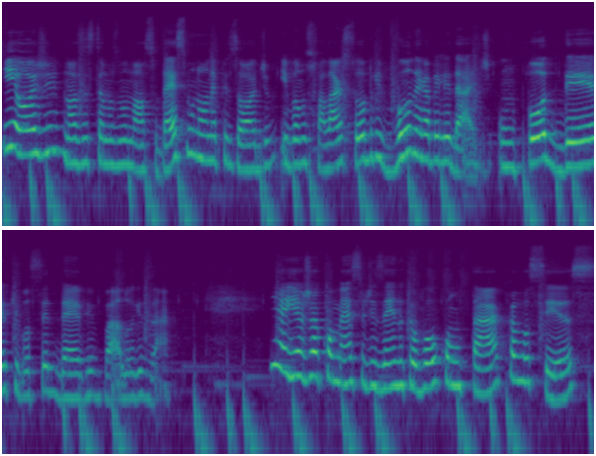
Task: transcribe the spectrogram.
E hoje nós estamos no nosso 19 episódio e vamos falar sobre vulnerabilidade, um poder que você deve valorizar. E aí eu já começo dizendo que eu vou contar para vocês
